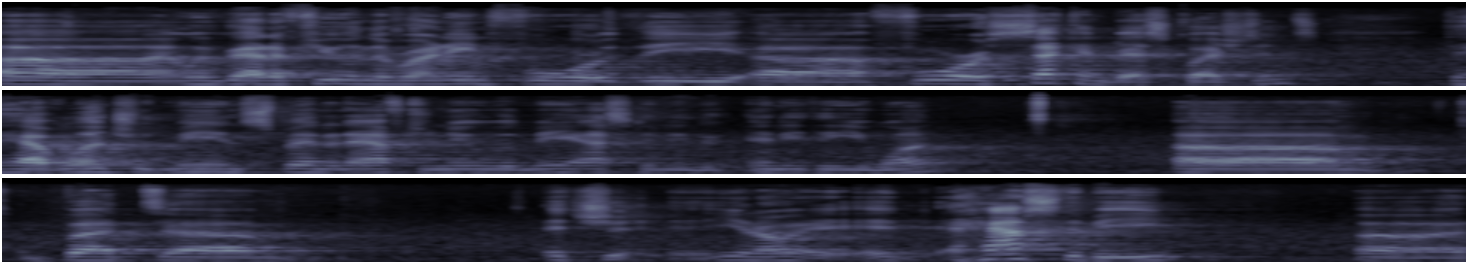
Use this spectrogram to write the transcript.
Uh, and we've got a few in the running for the uh, four second best questions to have lunch with me and spend an afternoon with me asking anything you want. Um, but um, it should, you know, it, it has to be uh,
